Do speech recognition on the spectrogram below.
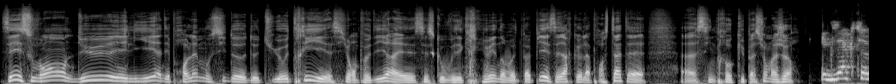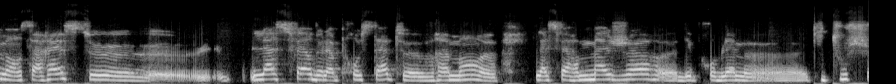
c'est souvent dû et lié à des problèmes aussi de, tuyauterie, si on peut dire. Et c'est ce que vous écrivez dans votre papier. C'est-à-dire que la prostate, c'est une préoccupation majeure. Exactement, ça reste la sphère de la prostate, vraiment la sphère majeure des problèmes qui touchent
